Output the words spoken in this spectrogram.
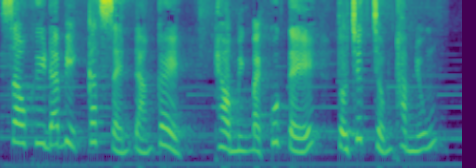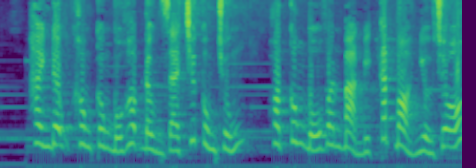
sau khi đã bị cắt xén đáng kể, theo Minh Bạch Quốc tế, tổ chức chống tham nhũng. Hành động không công bố hợp đồng ra trước công chúng hoặc công bố văn bản bị cắt bỏ nhiều chỗ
